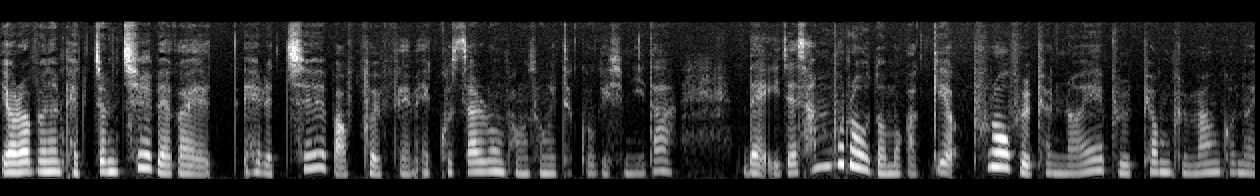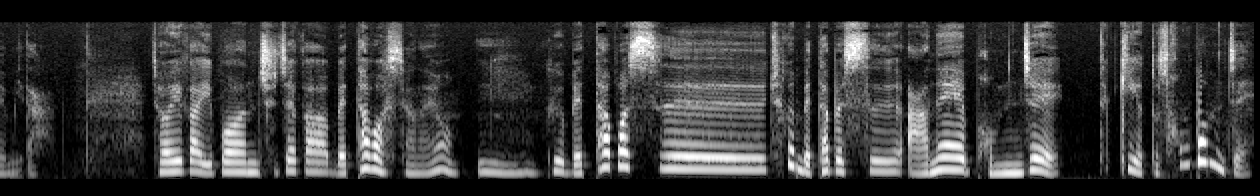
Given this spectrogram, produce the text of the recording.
여러분은 100.7MHz 마포 FM 에코살롱 방송을 듣고 계십니다. 네, 이제 3부로 넘어갈게요. 프로 불편러의 불평 불만 코너입니다. 저희가 이번 주제가 메타버스잖아요. 음. 그 메타버스 최근 메타버스 안에 범죄, 특히 어떤 성범죄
